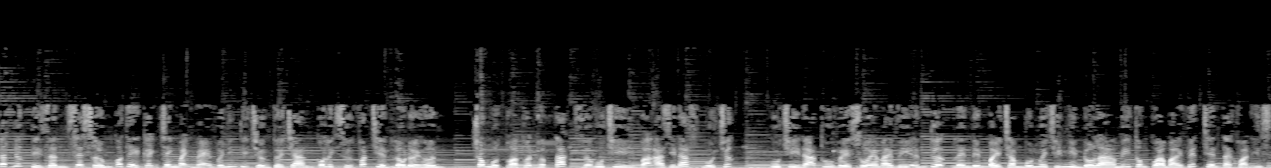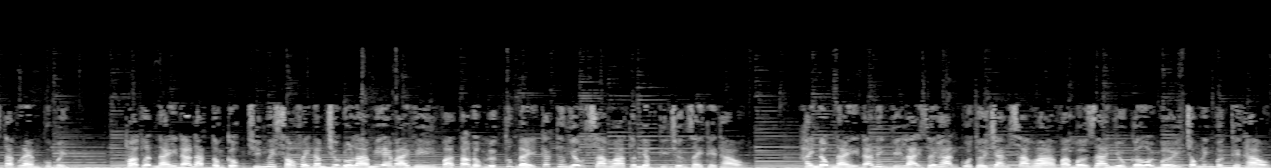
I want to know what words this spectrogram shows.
đất nước tỷ dân sẽ sớm có thể cạnh tranh mạnh mẽ với những thị trường thời trang có lịch sử phát triển lâu đời hơn. Trong một thỏa thuận hợp tác giữa Gucci và Adidas mùa trước, Gucci đã thu về số MIV ấn tượng lên đến 749.000 đô la Mỹ thông qua bài viết trên tài khoản Instagram của mình. Thỏa thuận này đã đạt tổng cộng 96,5 triệu đô la Mỹ MIV và tạo động lực thúc đẩy các thương hiệu xa hoa thâm nhập thị trường giày thể thao. Hành động này đã định vị lại giới hạn của thời trang xa hoa và mở ra nhiều cơ hội mới trong lĩnh vực thể thao.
